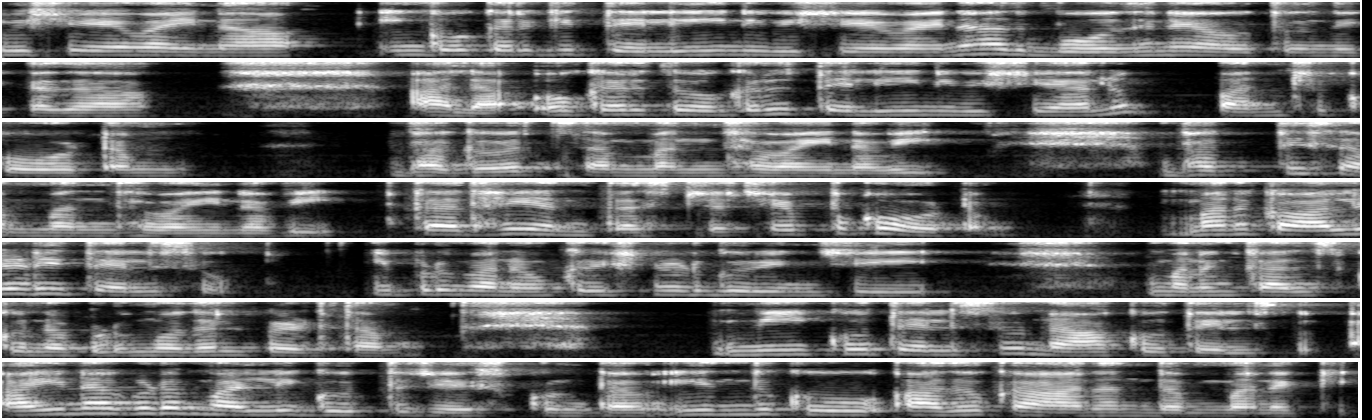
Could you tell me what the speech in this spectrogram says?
విషయమైనా ఇంకొకరికి తెలియని విషయమైనా అది బోధనే అవుతుంది కదా. అలా ఒకరితో ఒకరు తెలియని విషయాలు పంచుకోవటం భగవత్ సంబంధమైనవి భక్తి సంబంధమైనవి కథ ఎంతశ్చ చెప్పుకోవటం. మనకు ఆల్రెడీ తెలుసు. ఇప్పుడు మనం కృష్ణుడి గురించి మనం కలుసుకున్నప్పుడు మొదలు పెడతాం. మీకు తెలుసు నాకు తెలుసు. అయినా కూడా మళ్ళీ గుర్తు చేసుకుంటాం. ఎందుకు? అదొక ఆనందం మనకి.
